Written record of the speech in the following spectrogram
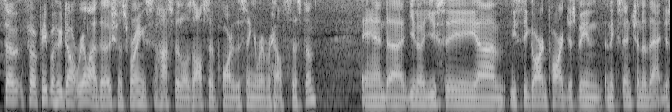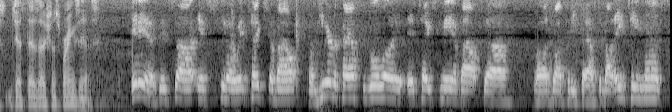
So, for people who don't realize that Ocean Springs Hospital is also part of the Singing River Health System, and uh, you know, you see um, you see Garden Park just being an extension of that, just just as Ocean Springs is. It is. It's uh, it's you know it takes about from here to Pascagoula. It takes me about uh, well, I drive pretty fast, about 18 minutes,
